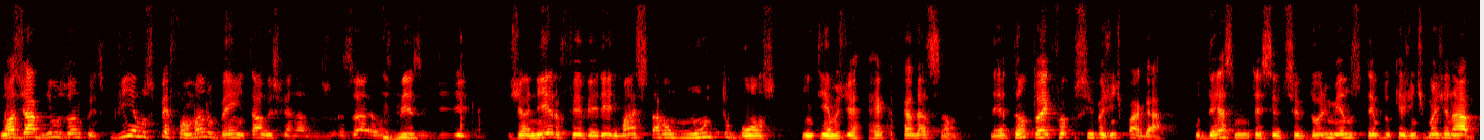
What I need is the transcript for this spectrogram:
nós já abrimos o ano com isso. Víamos performando bem, tá, Luiz Fernando? Os, os uhum. meses de janeiro, fevereiro e março estavam muito bons em termos de arrecadação. Né? Tanto é que foi possível a gente pagar o 13 terceiro do servidor em menos tempo do que a gente imaginava.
